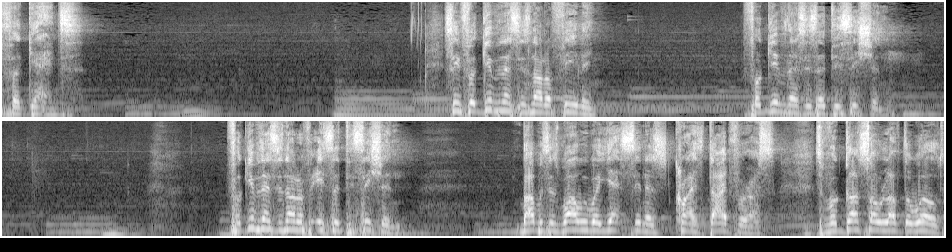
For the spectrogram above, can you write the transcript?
forget. See, forgiveness is not a feeling, forgiveness is a decision. Forgiveness is not a, it's a decision. Bible says, while we were yet sinners, Christ died for us. So for God so loved the world.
